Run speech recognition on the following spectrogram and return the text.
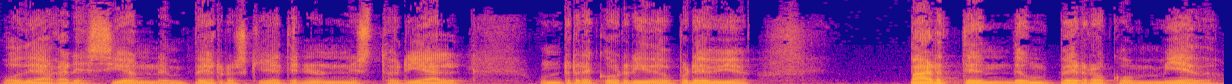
o de agresión en perros que ya tienen un historial, un recorrido previo, parten de un perro con miedo.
